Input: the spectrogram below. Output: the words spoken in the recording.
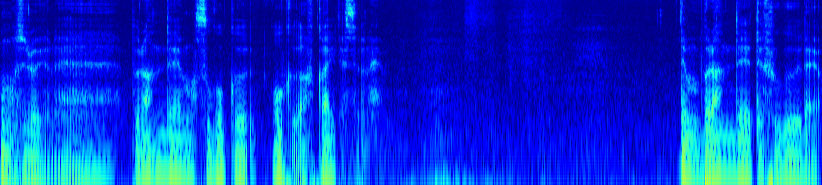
面白いよね。ブランデーもすごく奥が深いですよね。でもブランデーって不遇だよ。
